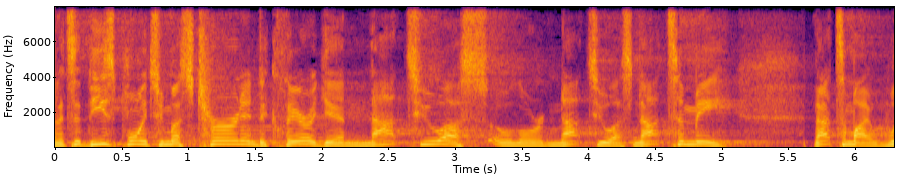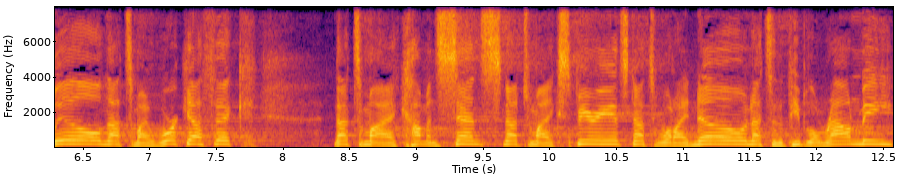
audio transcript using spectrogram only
And it's at these points we must turn and declare again, not to us, O Lord, not to us, not to me, not to my will, not to my work ethic, not to my common sense, not to my experience, not to what I know, not to the people around me,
